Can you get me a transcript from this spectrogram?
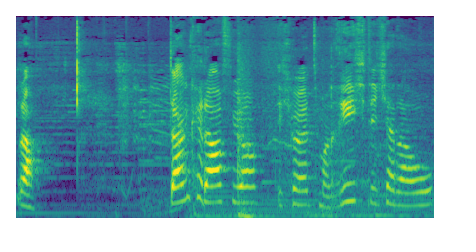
Ja. Danke dafür. Ich höre jetzt mal richtig darauf.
